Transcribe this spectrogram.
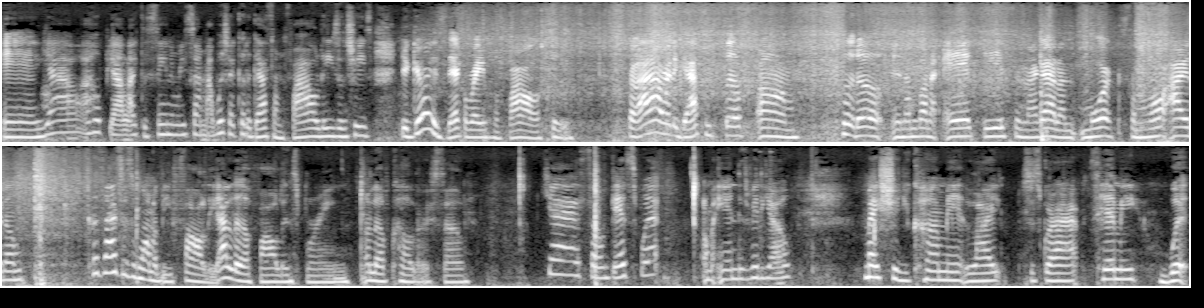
And y'all, I hope y'all like the scenery. Something I wish I could have got some fall leaves and trees. Your girl is decorating for fall too. So I already got some stuff um put up, and I'm gonna add this, and I got a more some more items because I just want to be folly. I love fall and spring. I love colors. So, yeah. So, guess what? I'm to end this video. Make sure you comment, like, subscribe. Tell me what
